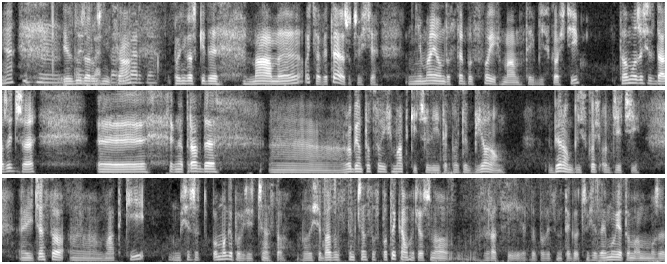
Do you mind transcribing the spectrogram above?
nie? Mhm. Jest duża różnica. Bardzo. Ponieważ kiedy mamy, ojcowie też oczywiście, nie mają dostępu swoich mam, tej bliskości, to może się zdarzyć, że yy, tak naprawdę yy, robią to, co ich matki, czyli tak naprawdę biorą, biorą bliskość od dzieci. Yy, I często yy, matki, myślę, że pomogę powiedzieć często, bo się bardzo z tym często spotykam, chociaż no, z racji jakby powiedzmy tego, czym się zajmuję, to mam może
